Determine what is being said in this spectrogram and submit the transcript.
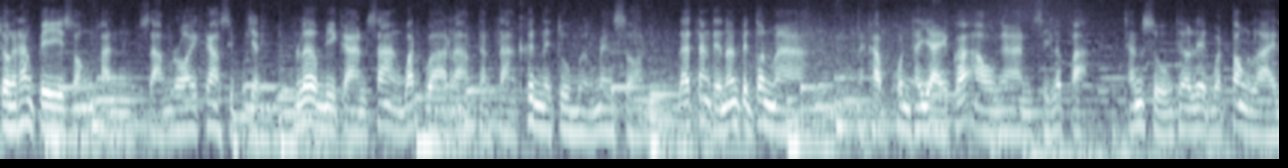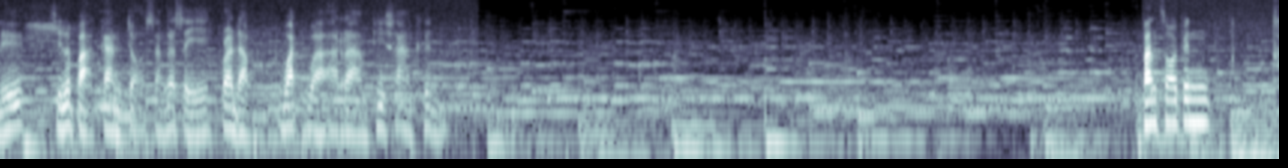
จนกระทั่งปี 2397 เริ่มมีการสร้างวัดวารามต่างๆ ขึ้นในตัวเมืองแม่ฮ่องสอน และตั้งแต่นั้นเป็นต้นมานะครับคนไทยใหญ่ก็เอางานศิลปะชั้นสูงที่เราเรียกว่าต้องลายหรือศิลปะการเจาะสังกะสีประดับวัดวาอารามที่สร้างขึ้น ปานซอยเป็นค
